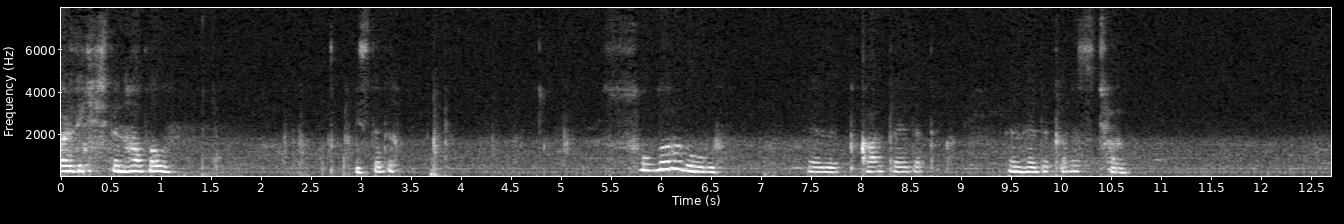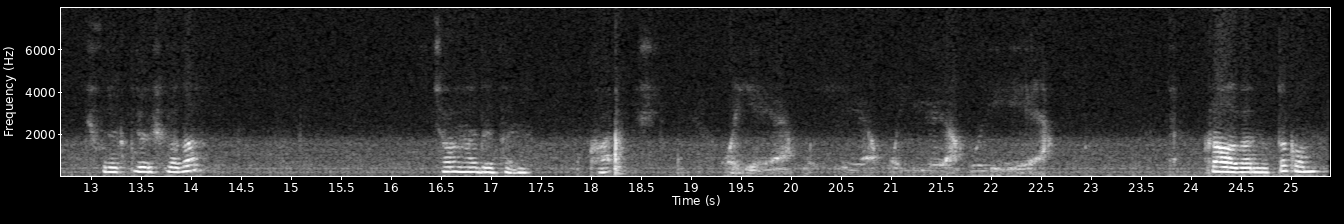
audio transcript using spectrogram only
Verdik işte ne yapalım. İstedi. Sollara doğru. Evet kalp hedef. Ben hedeflere sıçarım. Küfür ettiriyor şurada. Sıçarım hedefini. Kalp. Oh yeah, oh yeah, oh yeah, oh yeah. Kralhaber.com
